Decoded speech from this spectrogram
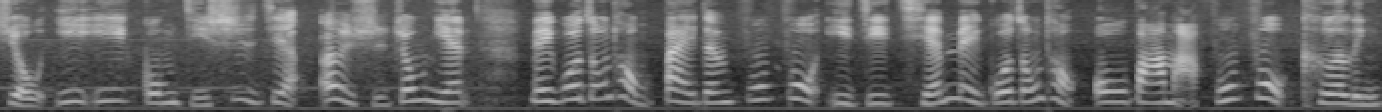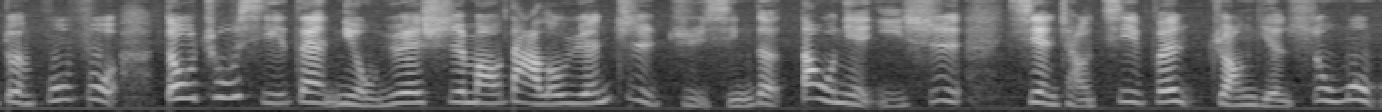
九一一攻击事件二十周年。美国总统拜登夫妇以及前美国总统欧巴马夫妇、克林顿夫妇都出席在纽约世贸大楼原址举行的悼念仪式，现场气氛庄严肃穆。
